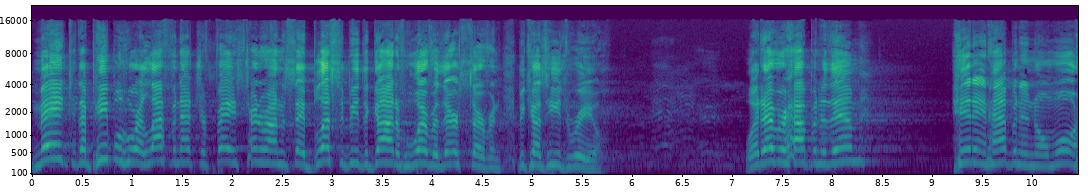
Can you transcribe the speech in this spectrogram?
Make the people who are laughing at your face turn around and say, Blessed be the God of whoever they're serving because he's real. Whatever happened to them, it ain't happening no more.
